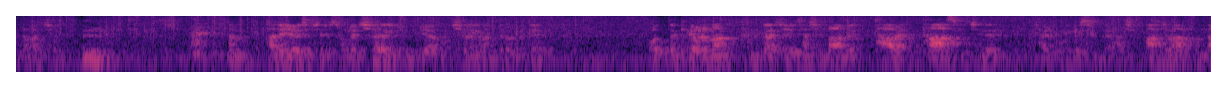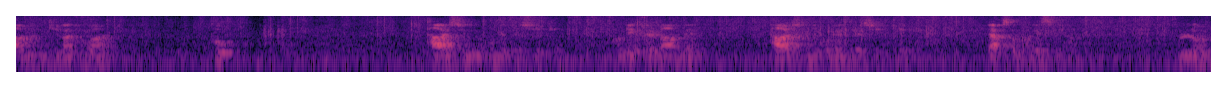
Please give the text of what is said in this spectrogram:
올라갔죠. 참 다들 연습실에서 정말 치열하게 준비하고 치열하게 만들었는데 어떻게 얼만큼까지 사실 마음에 닿, 닿았을지는 잘 모르겠습니다. 하지- 하지만 앞으로 남은 기간 동안 꼭 닿을 수 있는 공연 될수 있게 닿을 수 있는 공연 될수 있게 약속하겠습니다. 물론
